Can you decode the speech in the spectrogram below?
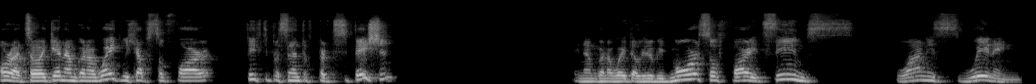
All right, so again, I'm going to wait. We have so far 50% of participation. And I'm going to wait a little bit more. So far, it seems one is winning.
